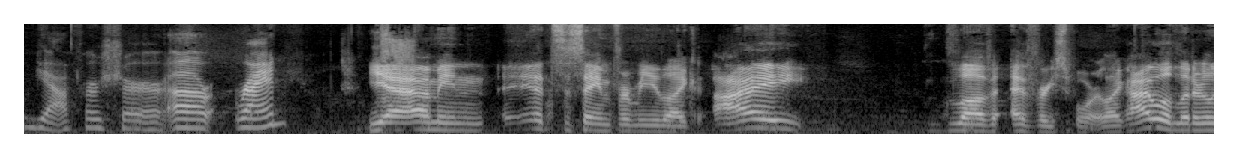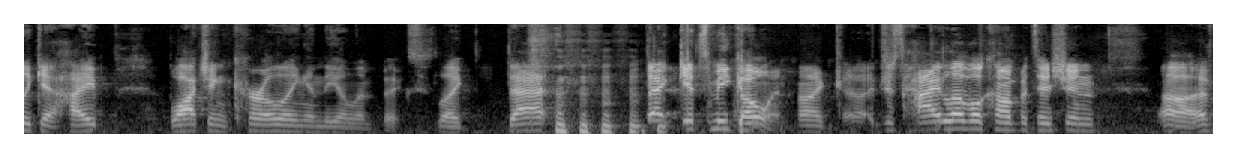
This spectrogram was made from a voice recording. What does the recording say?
Yeah, for sure. Uh, Ryan. Yeah, I mean, it's the same for me. Like, I love every sport. Like, I will literally get hype watching curling in the Olympics. Like that, that gets me going. Like, uh, just high level competition uh, of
